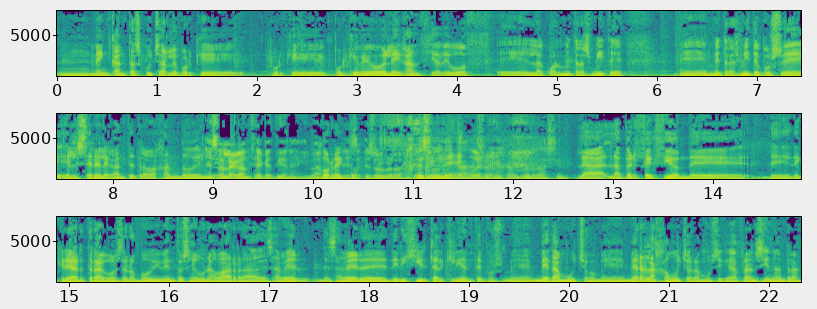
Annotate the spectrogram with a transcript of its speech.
mm, me encanta escucharle porque, porque, porque veo elegancia de voz, eh, la cual me transmite. Eh, me transmite pues eh, el ser elegante trabajando el, Esa el- elegancia que tiene, Iván. correcto Es- eso es verdad. Es única, eh, es única, es verdad, sí. la, la perfección de, de- de crear tragos, de los movimientos en una barra, de saber, de saber eh, dirigirte al cliente, pues me, me da mucho, me, me relaja mucho la música de Frank Sinatra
